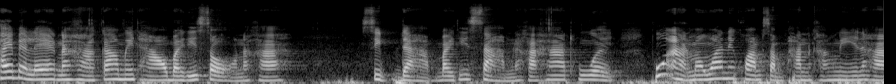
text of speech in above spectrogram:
พ่ใบแรกนะคะก้าไม้เท้าใบที่สองนะคะสิบดาบใบที่สามนะคะห้าถ้วย ผู้อ่านมองว่าในความสัมพันธ์ครั้งนี้นะคะ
